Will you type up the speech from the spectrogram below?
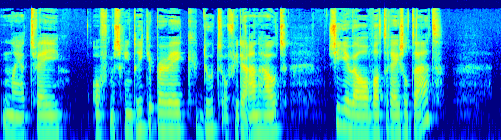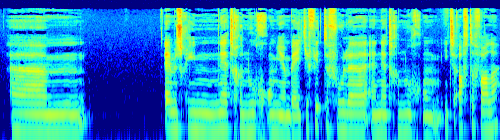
nou ja, twee of misschien drie keer per week doet of je eraan houdt, zie je wel wat resultaat. Um, en misschien net genoeg om je een beetje fit te voelen en net genoeg om iets af te vallen.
